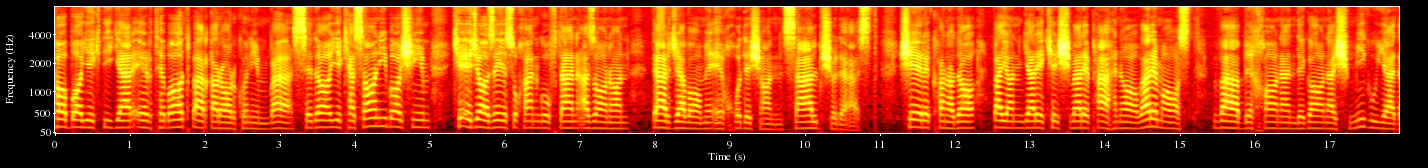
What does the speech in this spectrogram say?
تا با یکدیگر ارتباط برقرار کنیم و صدای کسانی باشیم که اجازه سخن گفتن از آنان در جوامع خودشان سلب شده است. شعر کانادا بیانگر کشور پهناور ماست و به خوانندگانش می‌گوید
